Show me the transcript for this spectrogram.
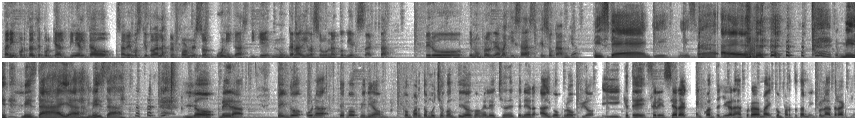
tan importante porque al fin y al cabo sabemos que todas las performers son únicas y que nunca nadie va a ser una copia exacta, pero en un programa quizás eso cambia. Miss Benji, Miss Benji. Miss, Daya, Miss Daya. No, mira, tengo una, tengo opinión. Comparto mucho contigo con el hecho de tener algo propio y que te diferenciara en cuanto llegaras al programa y comparto también con la Dragla.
